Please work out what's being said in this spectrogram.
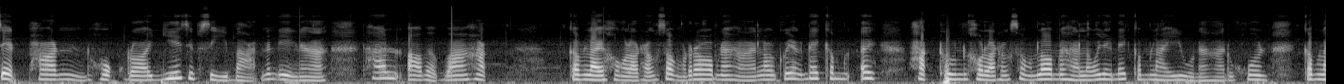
7,624 บาทนั่นเองนะคะ ถ้าเอาแบบว่าหัก กำไรของเราทั้งสองรอบนะคะ เราก็ยังได้กำเอ้ยหักทุนของเราทั้งสองรอบนะคะ เราก็ยังได้กำไรอยู่นะคะ ทุกคนกำไร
